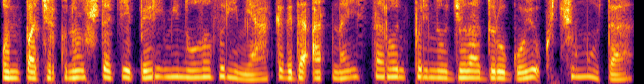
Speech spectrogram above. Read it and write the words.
Он подчеркнул, что теперь минуло время, когда одна из сторон принудила другую к чему-то,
